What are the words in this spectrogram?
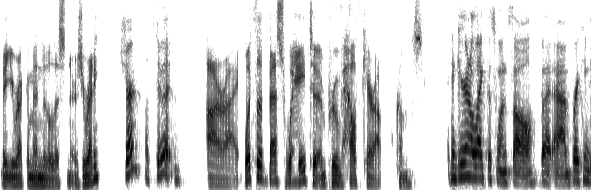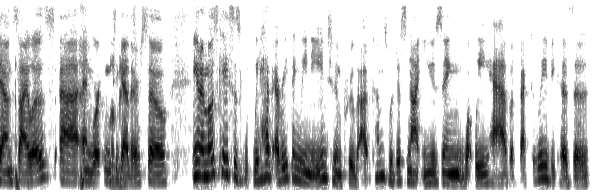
that you recommend to the listeners. You ready? Sure, let's do it. All right. What's the best way to improve healthcare outcomes? I think you're going to like this one, Saul, but um, breaking down silos uh, and working together. It. So, you know, in most cases, we have everything we need to improve outcomes. We're just not using what we have effectively because of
